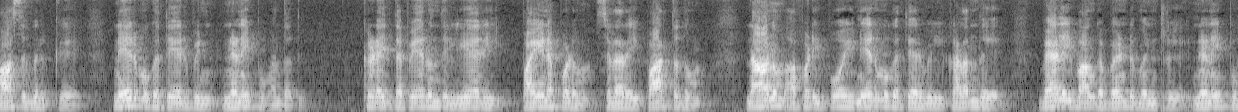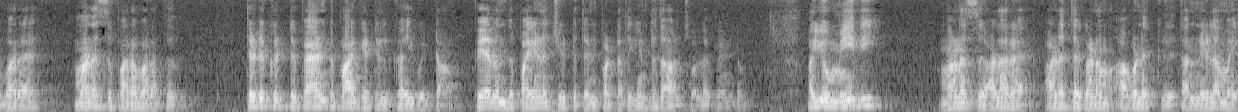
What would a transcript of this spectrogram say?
வாசுவிற்கு நேர்முக தேர்வின் நினைப்பு வந்தது. கிடைத்த பேருந்தில் ஏறி பயணப்படும் சிலரை பார்த்ததும் நானும் அப்படி போய் நேர்முக தேர்வில் கலந்து வேலை வாங்க வேண்டும் என்று நினைப்பு வர மனசு பரபரத்தது. திடுக்கிட்டு பேண்ட் பாக்கெட்டில் கைவிட்டான். பேருந்து பயணச்சீட்டு தென்பட்டது என்று தான் சொல்ல வேண்டும். ஐயோ மீதி. மனசு அலற அடுத்த கணம் அவனுக்கு தன் நிலைமை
